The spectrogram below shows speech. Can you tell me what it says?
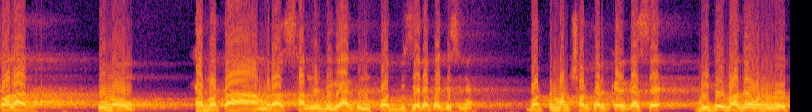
চলার কোনো ক্ষমতা আমরা সামনের দিকে আর কোনো পথ বিচারে পাইতেছি না। বর্তমান সরকারের কাছে বিধভাবে অনুরোধ,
